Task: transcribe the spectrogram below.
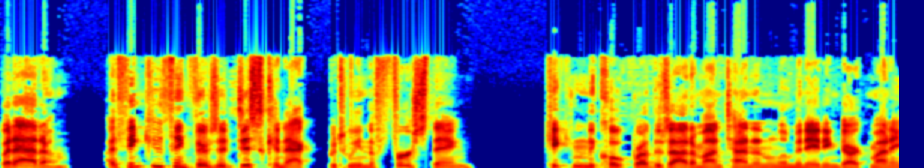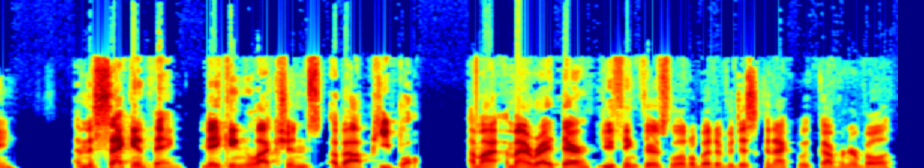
But Adam, I think you think there's a disconnect between the first thing, kicking the Koch brothers out of Montana and eliminating dark money, and the second thing, making elections about people. Am I am I right there? Do you think there's a little bit of a disconnect with Governor Bullock?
